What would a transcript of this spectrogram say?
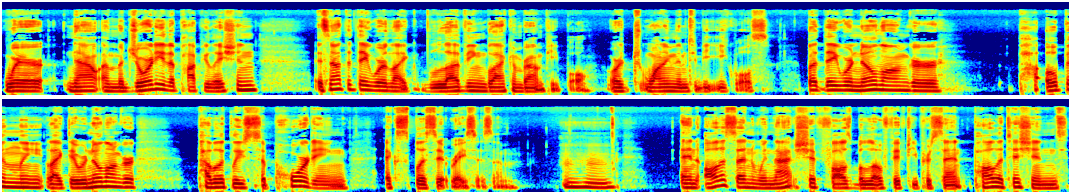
where now a majority of the population, it's not that they were like loving black and brown people or wanting them to be equals, but they were no longer openly like they were no longer publicly supporting explicit racism. Mm-hmm. And all of a sudden, when that shift falls below 50%, politicians,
